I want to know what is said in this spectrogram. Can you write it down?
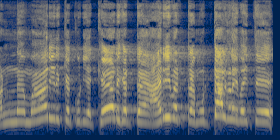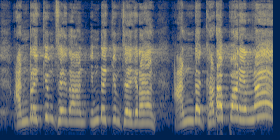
ஒன்ன மாதிரி இருக்கக்கூடிய கேடுகட்ட அறிவற்ற முட்டாள்களை வைத்து அன்றைக்கும் செய்தான் இன்றைக்கும் செய்கிறான். அந்த கடப்பாறை எல்லாம்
